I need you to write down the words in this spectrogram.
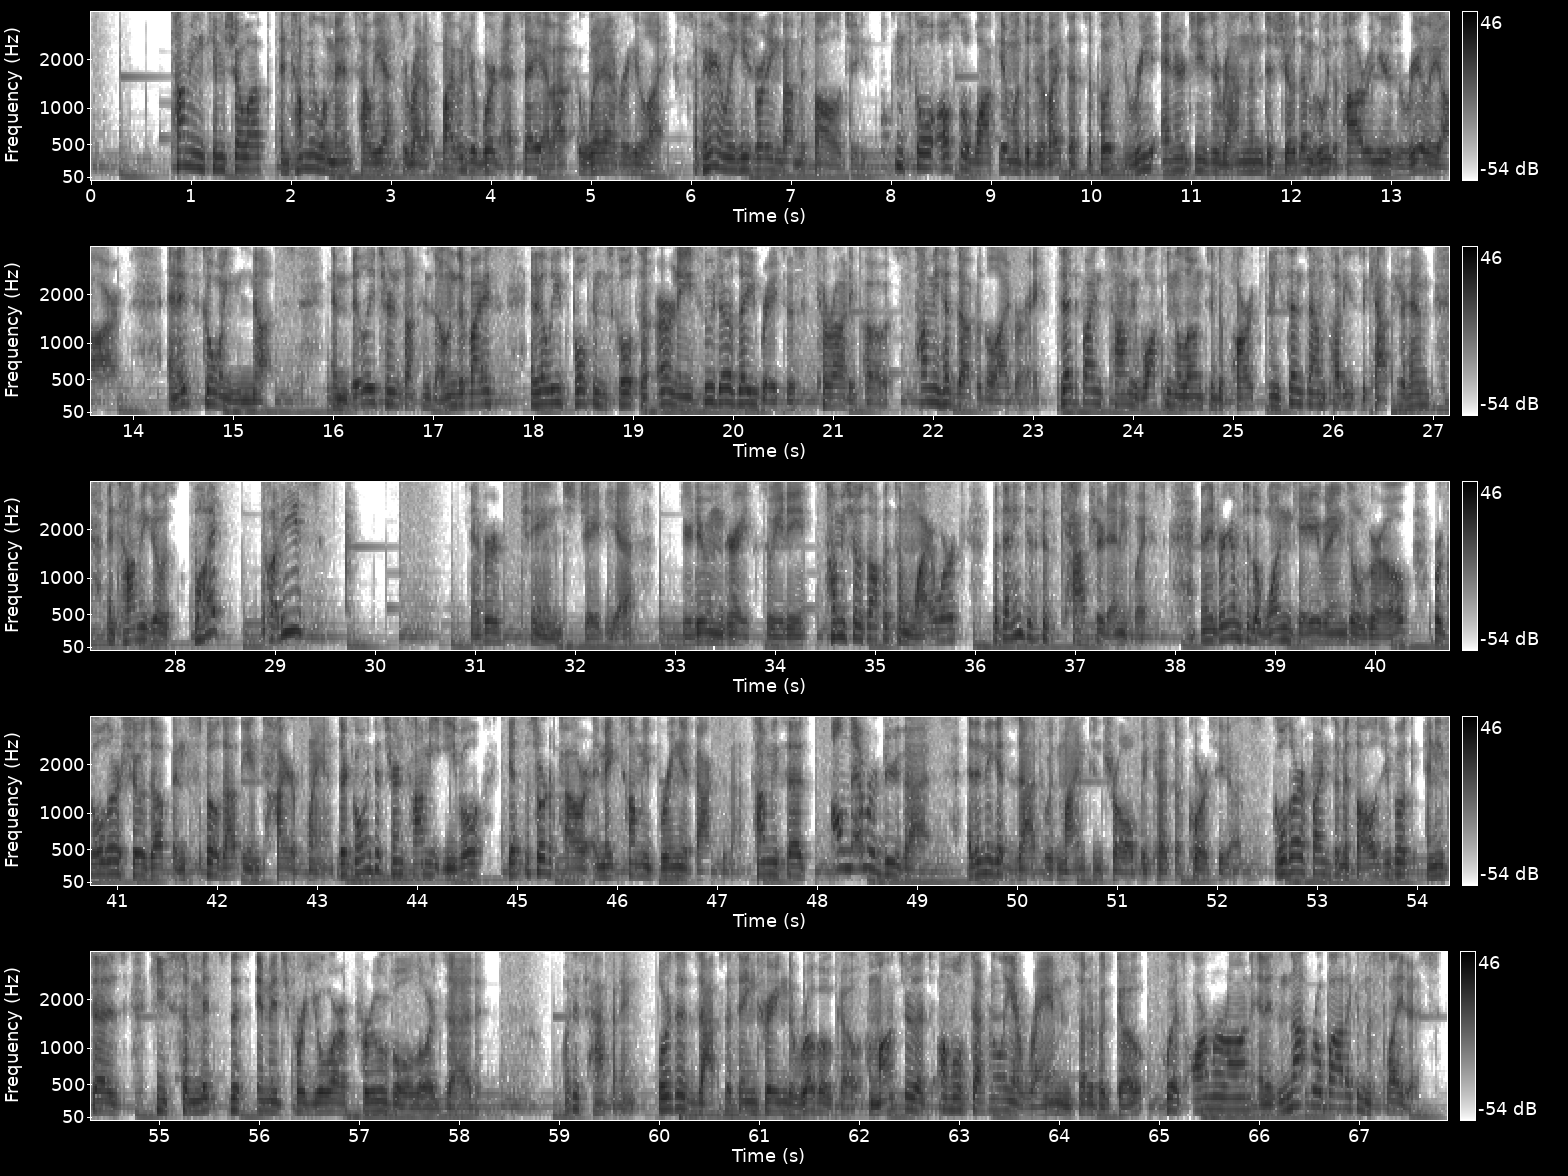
Tommy and Kim show up, and Tommy laments how he has to write a 500 word essay about whatever he likes. Apparently, he's writing about mythology. Bulk and Skull also walk in with a device that's supposed to read energies around them to show them who the Power Rangers really are. And it's going nuts. And Billy turns on his own device, and it leads Bulk and Skull to Ernie, who does a racist karate pose. Tommy heads out for the library. Zedd finds Tommy walking alone through the park, and he sends down putties to capture him, and Tommy goes, What? Putties? Never change, JDF. You're doing great, sweetie. Tommy shows off with some wire work, but then he just gets captured anyways. And they bring him to the one cave in Angel Grove, where Goldar shows up and spills out the entire plan. They're going to turn Tommy evil, get the Sword of Power, and make Tommy bring it back to them. Tommy says, I'll never do that and then he gets zapped with mind control because of course he does. Goldar finds a mythology book and he says he submits this image for your approval, Lord Zedd. What is happening? Lord zaps the thing creating the Robo-Goat, a monster that's almost definitely a ram instead of a goat, who has armor on and is not robotic in the slightest.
